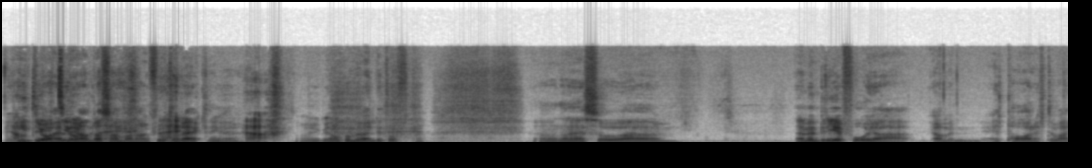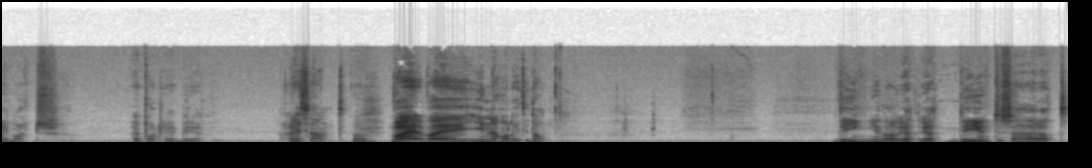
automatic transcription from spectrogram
Jag inte jag heller jag, i andra nej. sammanhang, förutom nej. räkningar. Ja. De kommer väldigt ofta. Ja, nej, så... ehm, nej, men brev får jag ja, men ett par efter varje match. Ett par, tre brev. Är det sant? Ja. Vad, är, vad är innehållet i dem? Det är ingen av... Jag, jag, det är ju inte så här att...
